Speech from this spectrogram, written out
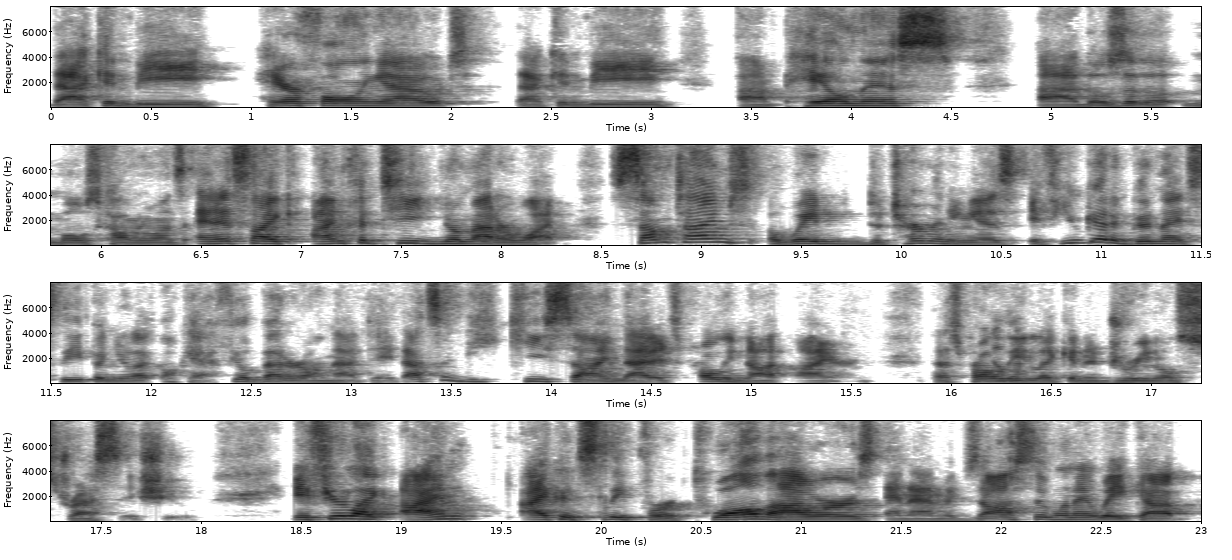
that can be hair falling out, that can be um, paleness, uh, those are the most common ones. And it's like, I'm fatigued no matter what. Sometimes a way to determining is if you get a good night's sleep and you're like, okay, I feel better on that day. That's a key sign that it's probably not iron. That's probably okay. like an adrenal stress issue. If you're like, I'm, I could sleep for 12 hours and I'm exhausted when I wake up,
